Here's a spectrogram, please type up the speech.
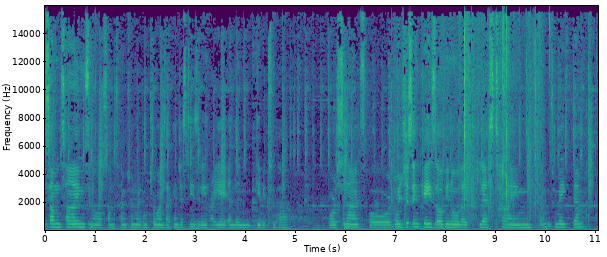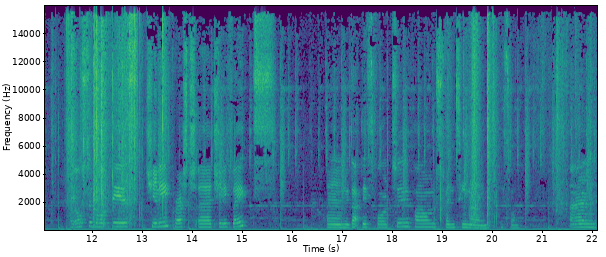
sometimes you know sometimes when my daughter wants i can just easily fry it and then give it to her for snacks or or just in case of you know like less time to make them. I also bought this chili crushed uh, chili flakes and we got this for two pounds 29 this one. And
